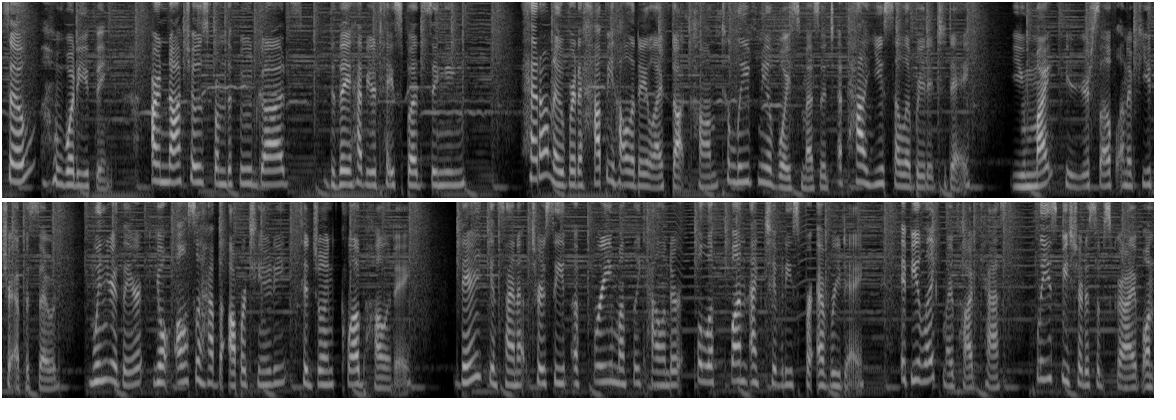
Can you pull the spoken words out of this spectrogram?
so, what do you think? Are nachos from the food gods? Do they have your taste buds singing? head on over to happyholidaylife.com to leave me a voice message of how you celebrated today. You might hear yourself on a future episode. When you're there, you'll also have the opportunity to join Club Holiday. There, you can sign up to receive a free monthly calendar full of fun activities for every day. If you like my podcast, please be sure to subscribe on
